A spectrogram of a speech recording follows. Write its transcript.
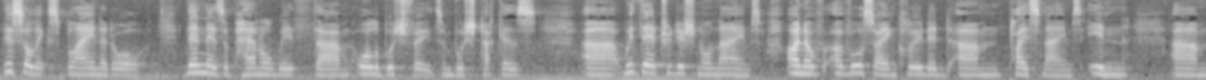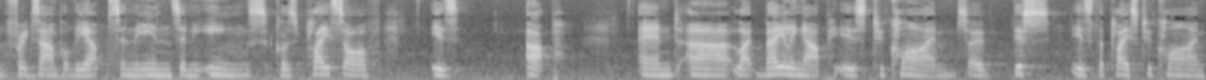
This will explain it all. Then there's a panel with um, all the bush foods and bush tuckers uh, with their traditional names. I know I've also included um, place names in, um, for example, the ups and the ins and the ings, because place of is up and uh, like Balingup is to climb. So this is the place to climb.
